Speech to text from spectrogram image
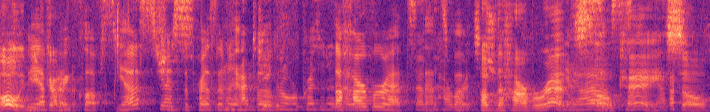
Oh, and We you've have got great a clubs, yes, she's Yes. the president I've taken over president the of- Harborettes, of the that's what. Harborettes. Of the Harborettes, Yes. okay, Yes. so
